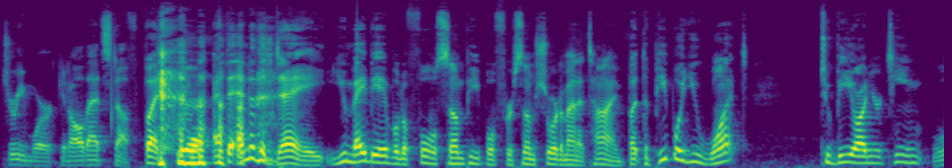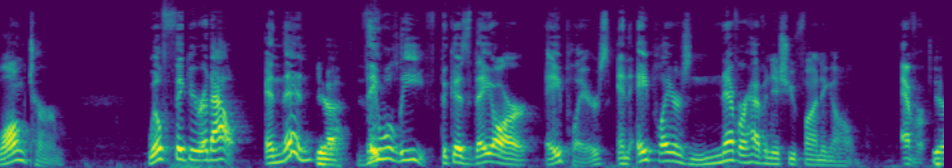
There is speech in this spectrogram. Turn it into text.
dream work and all that stuff. But Yeah. at the end of the day, you may be able to fool some people for some short amount of time, but the people you want to be on your team long term will figure it out. And then Yeah. they will leave because they are A players, and A players never have an issue finding a home, ever. Yep.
